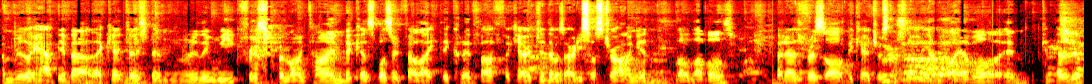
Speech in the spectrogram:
I'm really happy about. That character has been really weak for a super long time because Blizzard felt like they couldn't buff a character that was already so strong in low levels. But as a result, the character was completely unplayable and competitive.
